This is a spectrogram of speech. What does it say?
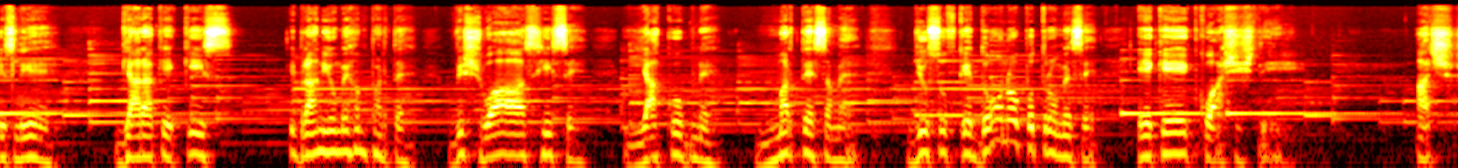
इसलिए ग्यारह के इक्कीस इब्रानियों में हम पढ़ते हैं, विश्वास ही से याकूब ने मरते समय यूसुफ के दोनों पुत्रों में से एक एक को आशीष दी। आज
